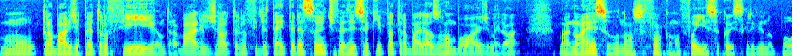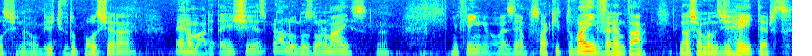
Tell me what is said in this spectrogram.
um trabalho de hipertrofia, um trabalho de alterofilia, tá interessante fazer isso aqui para trabalhar os romboides melhor, mas não é isso, o nosso foco não foi isso que eu escrevi no post, né? O objetivo do post era é ramada TRX para alunos normais, né? Enfim, um exemplo só que tu vai enfrentar. Nós chamamos de haters.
